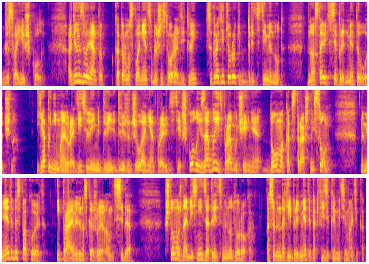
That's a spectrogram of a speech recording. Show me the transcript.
для своей школы. Один из вариантов, к которому склоняется большинство родителей – сократить уроки до 30 минут, но оставить все предметы очно – я понимаю родителей, ими движет желание отправить детей в школу и забыть про обучение дома, как страшный сон. Но меня это беспокоит. И правильно скажу я вам от себя. Что можно объяснить за 30 минут урока? Особенно такие предметы, как физика и математика.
